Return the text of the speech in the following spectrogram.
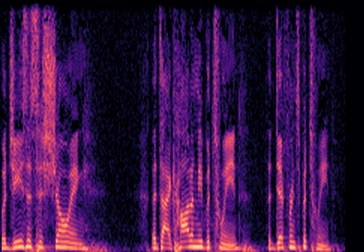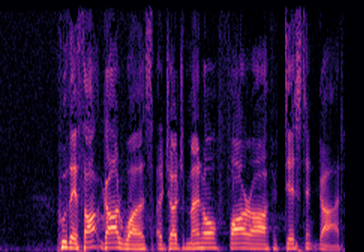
But Jesus is showing the dichotomy between, the difference between who they thought God was, a judgmental, far off, distant God,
